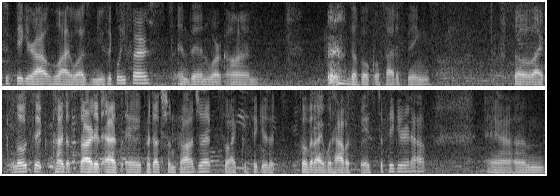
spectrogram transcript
to figure out who I was musically first and then work on the vocal side of things. So like Low Lotic kind of started as a production project so I could figure that so that I would have a space to figure it out. And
